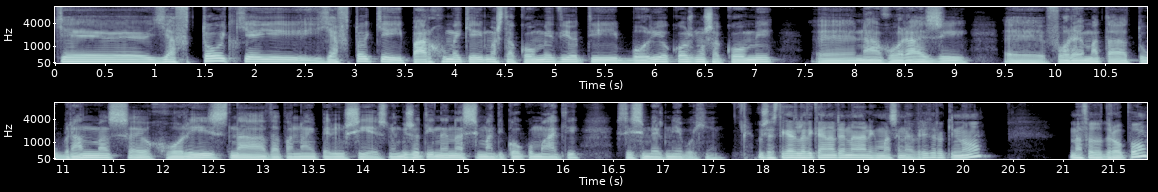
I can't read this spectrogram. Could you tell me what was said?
και γι αυτό και, γι αυτό και υπάρχουμε και είμαστε ακόμη διότι μπορεί ο κόσμος ακόμη ε, να αγοράζει ε, φορέματα του brand μας ε, χωρίς να δαπανάει περιουσίες. Νομίζω ότι είναι ένα σημαντικό κομμάτι στη σημερινή εποχή. Ουσιαστικά δηλαδή κάνατε ένα άνοιγμα σε ένα ευρύτερο κοινό με αυτόν τον τρόπο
